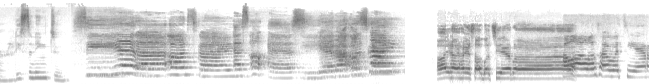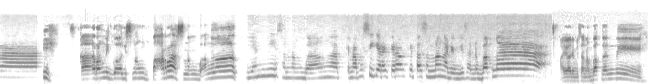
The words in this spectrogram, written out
are listening to Sierra on Sky SOS Sierra on Sky Hai hai hai sahabat Sierra. Halo halo sahabat Sierra. Ih, sekarang nih gue lagi seneng parah, seneng banget. Iya nih seneng banget. Kenapa sih kira-kira kita senang? Ada yang bisa nebak nggak? Ayo ada yang bisa nebak kan nih?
